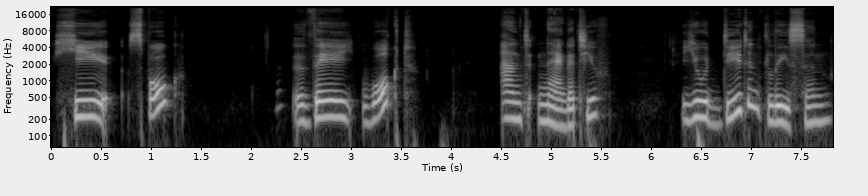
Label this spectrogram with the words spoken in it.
He spoke. They walked. And negative. You didn't listen.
